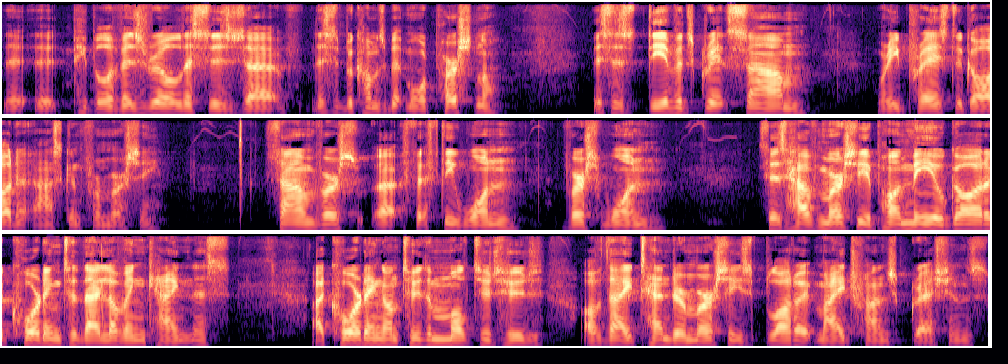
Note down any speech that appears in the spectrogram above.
the, the people of Israel. This, is, uh, this becomes a bit more personal. This is David's great psalm where he prays to God asking for mercy. Psalm verse uh, 51, verse 1 says, Have mercy upon me, O God, according to thy loving kindness. According unto the multitude of thy tender mercies, blot out my transgressions.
